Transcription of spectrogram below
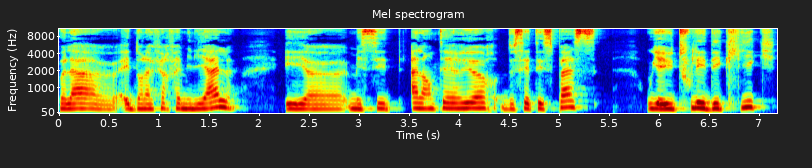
voilà, euh, être dans l'affaire familiale. Et, mais c'est à l'intérieur de cet espace où il y a eu tous les déclics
